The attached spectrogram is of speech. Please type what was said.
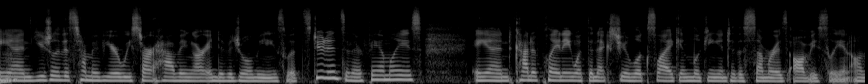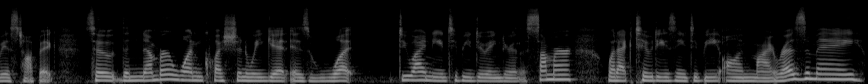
And usually, this time of year, we start having our individual meetings with students and their families and kind of planning what the next year looks like and looking into the summer is obviously an obvious topic. So, the number one question we get is what do I need to be doing during the summer? What activities need to be on my resume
